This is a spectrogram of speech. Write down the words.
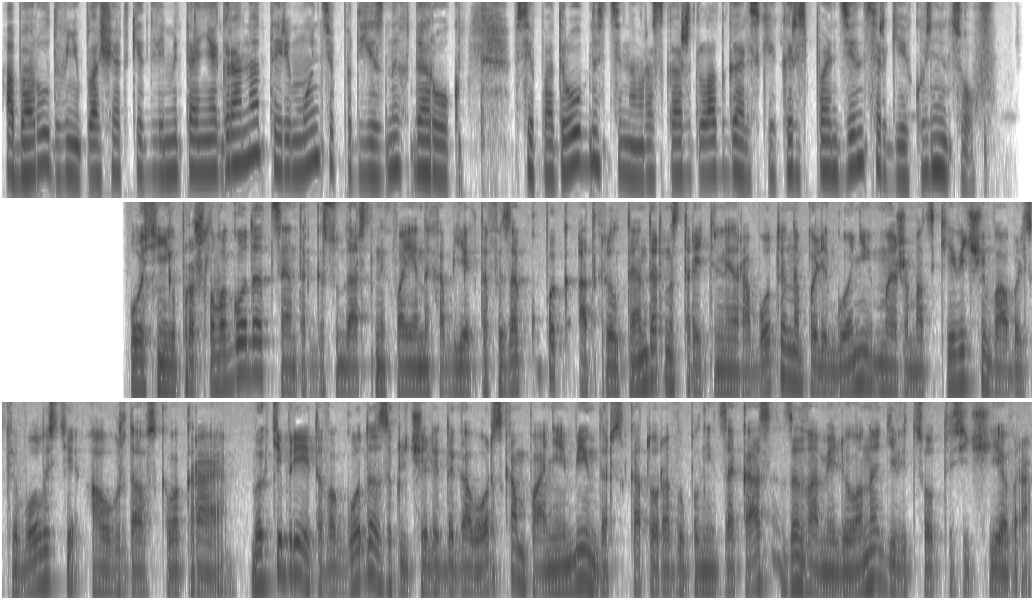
оборудовании площадки для метания гранат и ремонте подъездных дорог. Все подробности нам расскажет латгальский корреспондент Сергей Кузнецов. Осенью прошлого года Центр государственных военных объектов и закупок открыл тендер на строительные работы на полигоне Межа Мацкевичи в Абельской волости Аугждавского края. В октябре этого года заключили договор с компанией Биндерс, которая выполнит заказ за 2 миллиона 900 тысяч евро.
